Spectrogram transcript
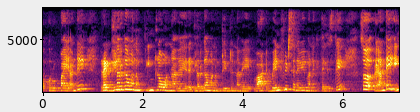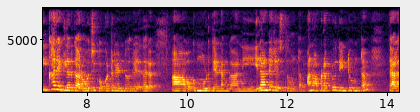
ఒక రూపాయి అంటే రెగ్యులర్గా మనం ఇంట్లో ఉన్నవే రెగ్యులర్గా మనం తింటున్నవే వాటి బెనిఫిట్స్ అనేవి మనకి తెలిస్తే సో అంటే ఇంకా రెగ్యులర్గా రోజుకి ఒకటి రెండు లేదా ఒక మూడు తినడం కానీ ఇలాంటివి చేస్తూ ఉంటాం. మనం అప్పుడప్పుడు తింటూ ఉంటాం. చాలా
